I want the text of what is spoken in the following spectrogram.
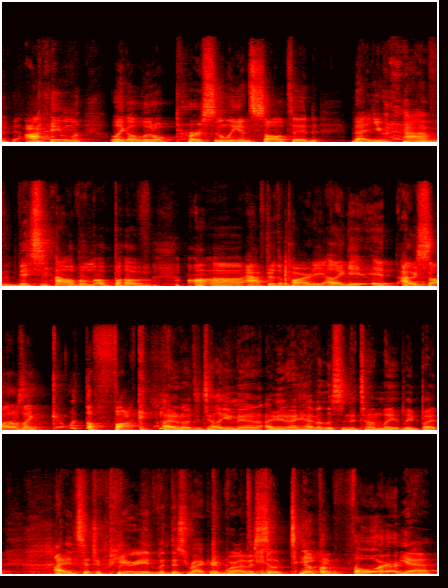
I'm like a little personally insulted that you have this album above uh, after the party. I Like it, it I saw it, I was like, what the fuck? I don't know what to tell you, man. I mean, I haven't listened a ton lately, but I had such a period with this record where I was so taken. Number four. Yeah,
